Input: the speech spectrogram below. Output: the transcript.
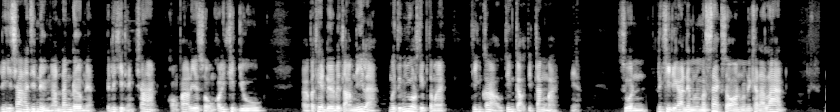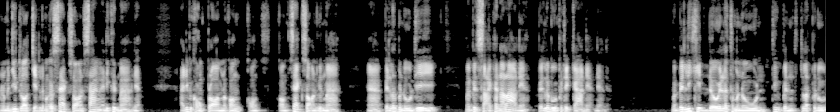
ลิขิตชาติอันที่หนึ่งอันดั้งเดิมเนี่ยเป็นลิขิตแห่งชาติของพระอริยสงฆ์เขาลิขิตอยู่ประเทศเดินไปตามนี้แหละเมื่อถึงยุครอสิบทำไมทิ้งเก่าทิ้งเก่าติดตั้งใหม่เนี่ยส่วนลิขิตอีกอันหนึงมันมาแทรกซ้อนมันเป็นคณะราษฎรมันมายึดรอเจ็ดแล้วมันก็แทรกซ้อนสร้างอันนี้ขึ้นมาเนี่ยอันนี้เป็นของปลอมนะของของของแทรกซ้อนขึ้นมาอ่าเป็นรัฐธรรมนูญที่มันเป็นสายคณะราษฎรเนี่ยเป็นรัฐธรรมนูญเผด็จการเนี่ยเนี่ยมันเป็นลิขิตโดยรัฐธรรมนูญซึ่งเป็นรัฐธรรมนูญ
